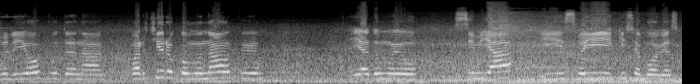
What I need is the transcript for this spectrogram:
жилье буде, на квартиру, комуналки. Я думаю, сім'я і свої якісь обов'язки.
